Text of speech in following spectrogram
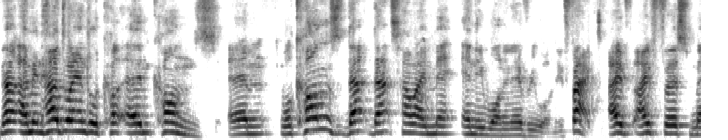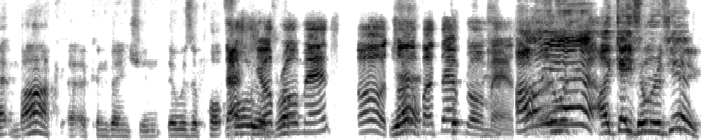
No, I mean, how do I handle co- um, cons? Um, well, cons that that's how I met anyone and everyone. In fact, I I first met Mark at a convention. There was a portfolio. That's your drop- bromance? Oh, talk Yeah. about that bromance. Oh it was- yeah, I gave there a review.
